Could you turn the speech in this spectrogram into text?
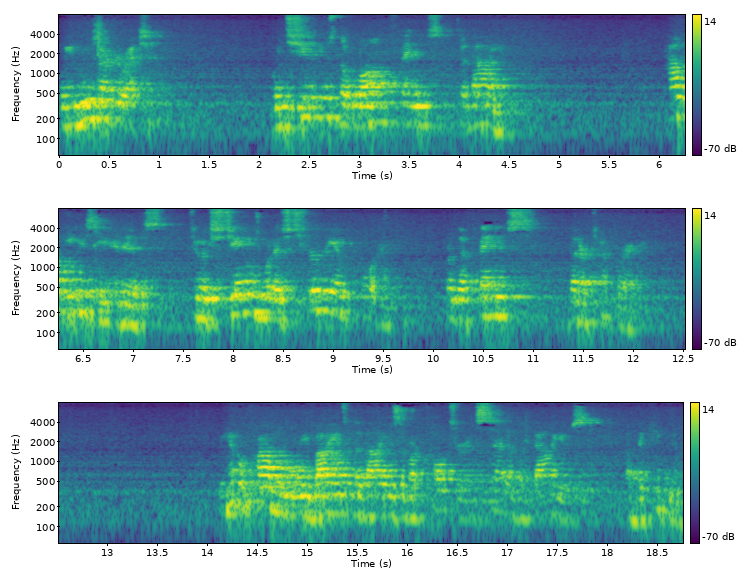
We lose our direction. We choose the wrong things to value. How easy it is to exchange what is truly important for the things that are temporary. We have a problem when we buy into the values of our culture instead of the values of the kingdom.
